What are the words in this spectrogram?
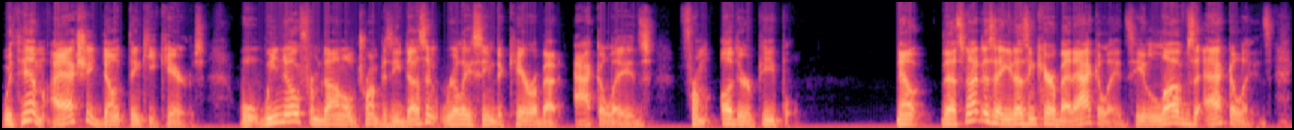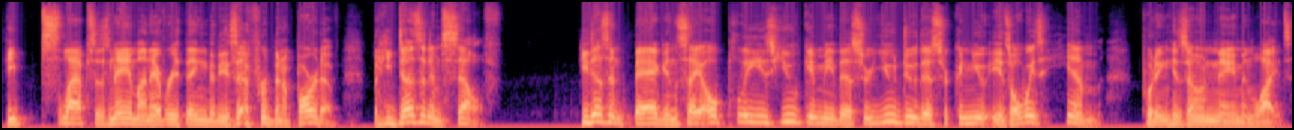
With him, I actually don't think he cares. What we know from Donald Trump is he doesn't really seem to care about accolades from other people. Now, that's not to say he doesn't care about accolades. He loves accolades. He slaps his name on everything that he's ever been a part of, but he does it himself. He doesn't beg and say, oh, please, you give me this, or you do this, or can you? It's always him putting his own name in lights.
